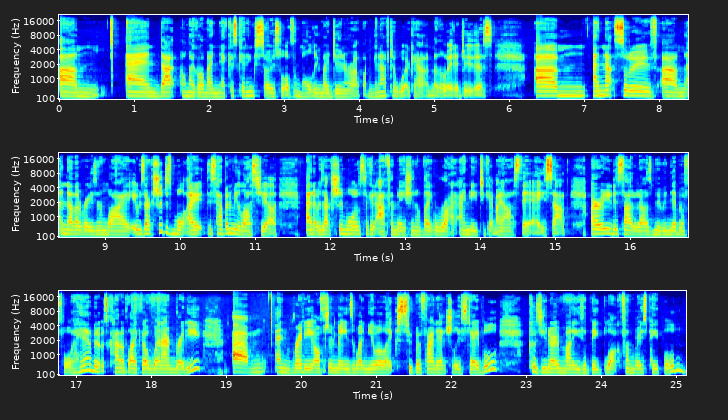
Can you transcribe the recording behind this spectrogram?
Um, and that, oh my God, my neck is getting so sore from holding my doona up. I'm going to have to work out another way to do this. Um, and that's sort of um, another reason why it was actually just more. I, this happened to me last year, and it was actually more just like an affirmation of like, right, I need to get my ass there ASAP. I already decided I was moving there beforehand, but it was kind of like a when I'm ready. Um, and ready often means when you are like super financially stable, because you know money's a big block for most people.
